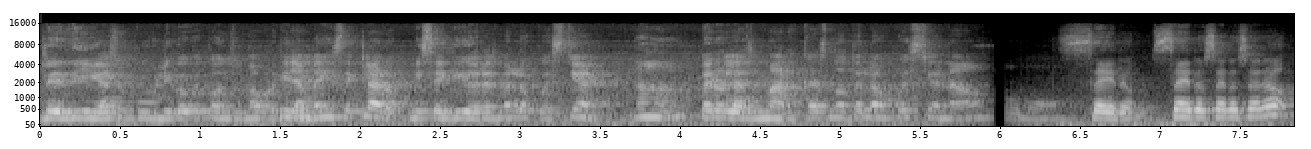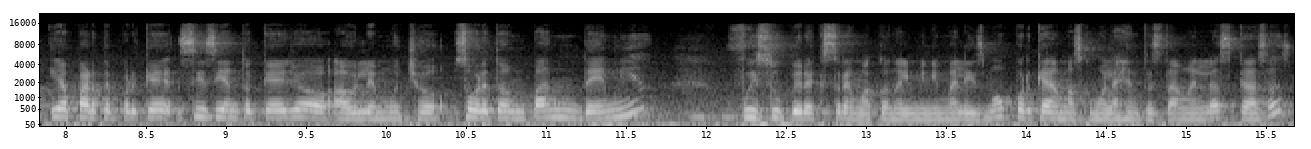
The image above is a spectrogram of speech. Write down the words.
le diga a su público que consuma? Porque ya me dijiste, claro, mis seguidores me lo cuestionan, Ajá. pero las marcas no te lo han cuestionado. Cero, cero, cero, cero. Y aparte porque sí siento que yo hablé mucho, sobre todo en pandemia, fui súper extrema con el minimalismo, porque además como la gente estaba en las casas,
